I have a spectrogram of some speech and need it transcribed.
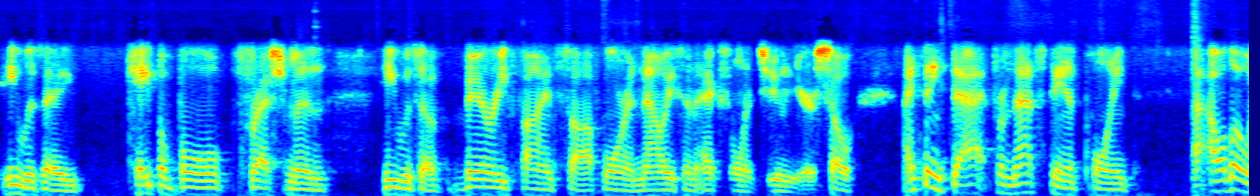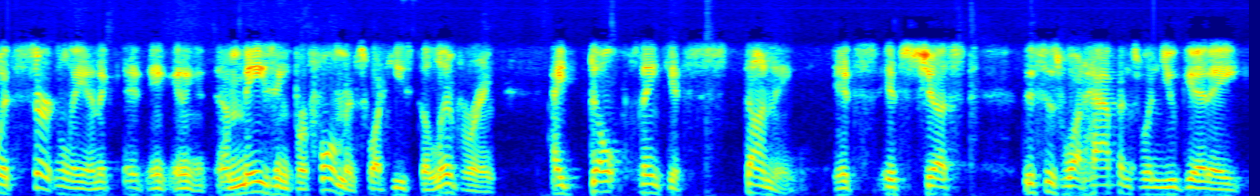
he was a capable freshman. He was a very fine sophomore, and now he's an excellent junior. So I think that from that standpoint, although it's certainly an, an amazing performance what he's delivering, I don't think it's stunning. It's it's just this is what happens when you get a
